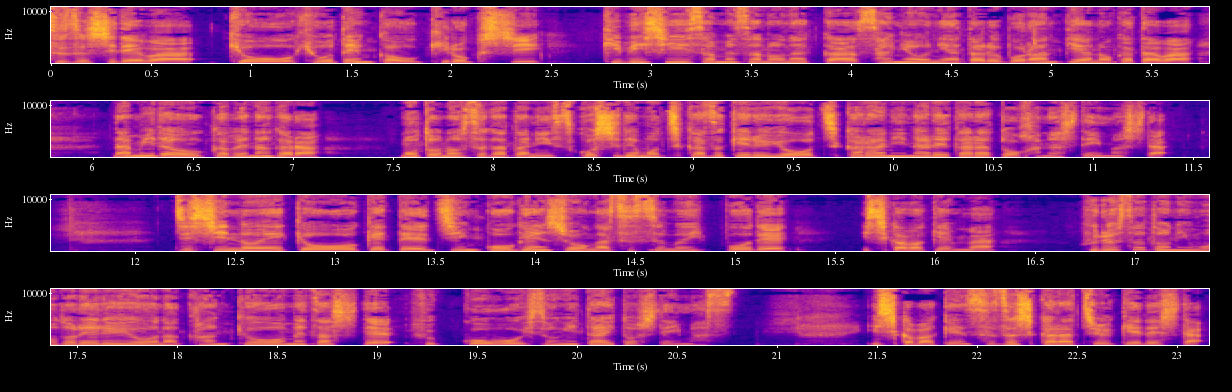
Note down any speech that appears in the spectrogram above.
珠洲市では今日氷点下を記録し、厳しい寒さの中作業に当たるボランティアの方は涙を浮かべながら元の姿に少しでも近づけるよう力になれたらと話していました。地震の影響を受けて人口減少が進む一方で、石川県はふるさとに戻れるような環境を目指して復興を急ぎたいとしています。石川県珠洲市から中継でした。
